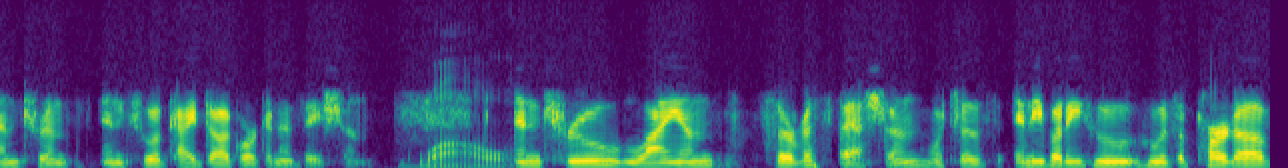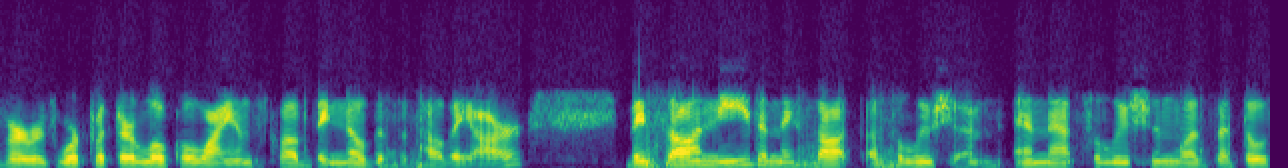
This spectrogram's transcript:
entrance into a guide dog organization Wow. in true Lions service fashion, which is anybody who, who is a part of or has worked with their local Lions Club, they know this is how they are. They saw a need and they sought a solution. And that solution was that those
